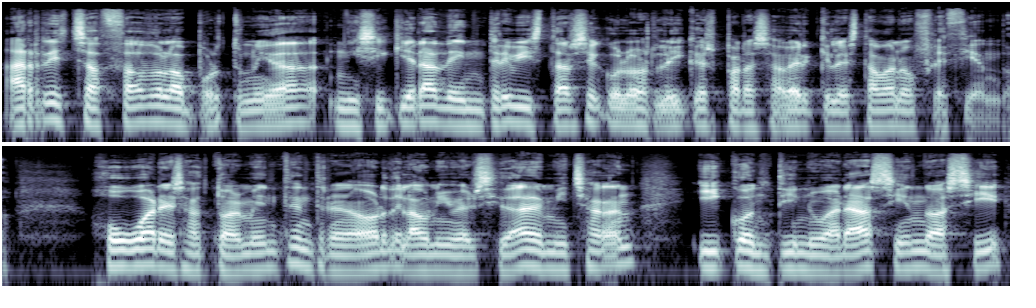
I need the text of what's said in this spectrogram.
ha rechazado la oportunidad ni siquiera de entrevistarse con los Lakers para saber qué le estaban ofreciendo. Howard es actualmente entrenador de la Universidad de Michigan y continuará siendo así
